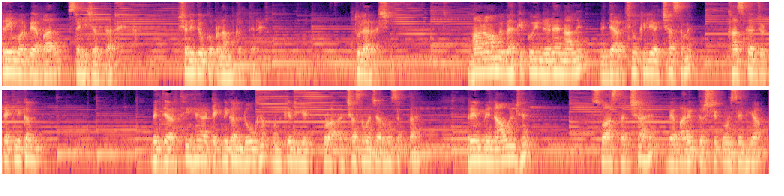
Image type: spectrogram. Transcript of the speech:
प्रेम और व्यापार सही चलता रहेगा। शनिदेव को प्रणाम करते रहे। तुला राशि। भावनाओं में बह के कोई निर्णय ना लें। विद्यार्थियों के लिए अच्छा समय, खासकर जो टेक्निकल विद्यार्थी हैं या टेक्निकल लोग हैं, उनके लिए थोड़ा अच्छा समाचार हो सकता है। प्रेम में ना उलझें। स्वास्थ्य अच्छा है। व्यापारिक दृष्टिकोण से भी आप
